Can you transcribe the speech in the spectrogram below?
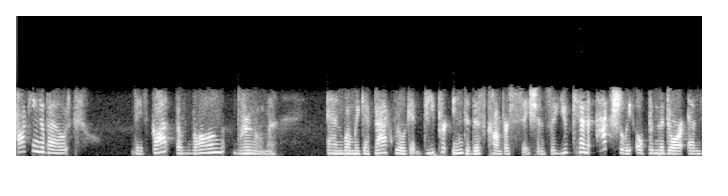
talking about they've got the wrong room. And when we get back, we'll get deeper into this conversation so you can actually open the door and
